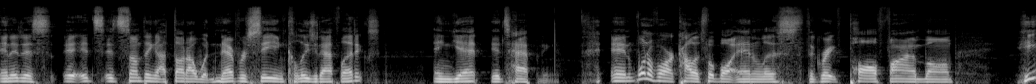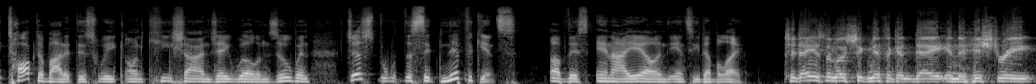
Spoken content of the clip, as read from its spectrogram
and it is it's it's something I thought I would never see in collegiate athletics, and yet it's happening. And one of our college football analysts, the great Paul Finebaum, he talked about it this week on Keyshawn, J. Will, and Zubin, just the significance of this NIL in the NCAA. Today is the most significant day in the history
